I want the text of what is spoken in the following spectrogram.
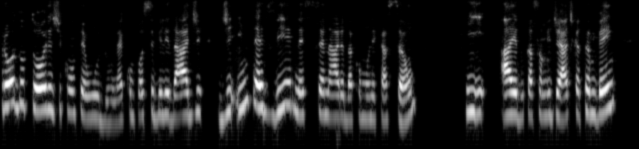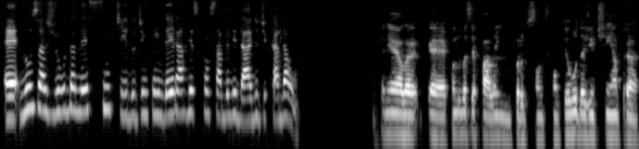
produtores de conteúdo, né, com possibilidade de intervir nesse cenário da comunicação E a educação midiática também é, nos ajuda nesse sentido de entender a responsabilidade de cada um. Daniela, é, quando você fala em produção de conteúdo, a gente entra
